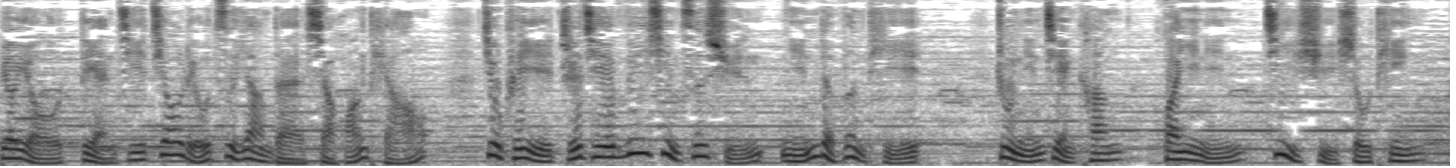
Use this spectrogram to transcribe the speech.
标有“点击交流”字样的小黄条，就可以直接微信咨询您的问题。祝您健康，欢迎您继续收听。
